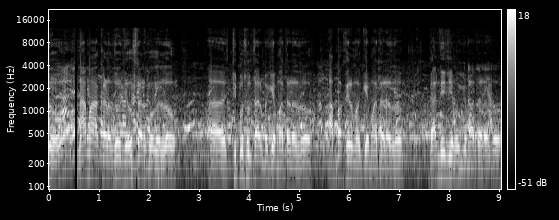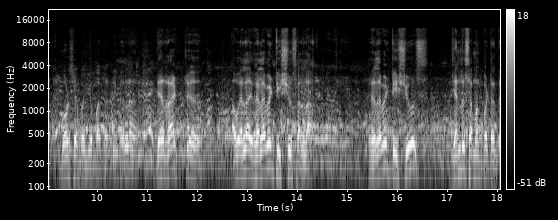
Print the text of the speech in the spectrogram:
ಇಶ್ಯೂಗಳಿರೋದು ನಾಮ ಹಾಕೊಳ್ಳೋದು ದೇವಸ್ಥಾನಕ್ಕೆ ಹೋಗೋದು ಟಿಪ್ಪು ಸುಲ್ತಾನ್ ಬಗ್ಗೆ ಮಾತಾಡೋದು, ಅಬ್ಬಕರ್ ಬಗ್ಗೆ ಮಾತಾಡೋದು, ಗಾಂಧೀಜಿ ಬಗ್ಗೆ ಮಾತಾಡೋದು, ಗೋಡ್ಸೆ ಬಗ್ಗೆ ಮಾತಾಡೋದು ಇದೆಲ್ಲ ದೇ ಆರ್ ನಾಟ್ ಅವೆಲ್ಲ ರೆಲೆವೆಂಟ್ ಇಶ್ಯೂಸ್ ಅಲ್ಲ. ರೆಲೆವೆಂಟ್ ಇಶ್ಯೂಸ್ ಜನರಿಗೆ ಸಂಬಂಧಪಟ್ಟಂಥ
